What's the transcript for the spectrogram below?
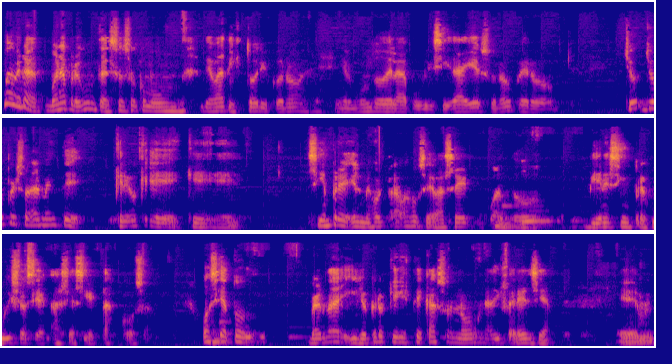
Bueno, mira, buena pregunta. Eso es como un debate histórico, ¿no? En el mundo de la publicidad y eso, ¿no? Pero yo, yo personalmente creo que, que siempre el mejor trabajo se va a hacer cuando viene sin prejuicio hacia, hacia ciertas cosas, o hacia todo, ¿verdad? Y yo creo que en este caso no una diferencia. Em,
